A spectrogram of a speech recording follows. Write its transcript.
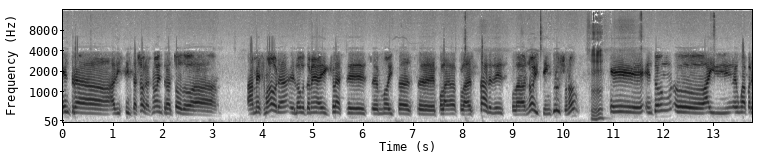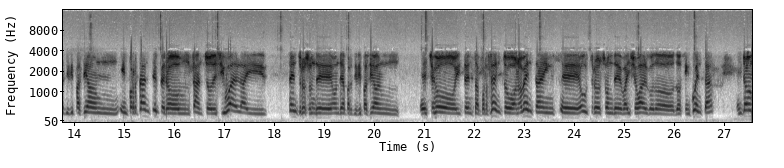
entra a distintas horas, non entra todo a a mesma hora, e logo tamén hai clases eh, moitas eh, pola, polas tardes, pola noite incluso, non? Uh -huh. eh, entón, oh, hai unha participación importante, pero un tanto desigual, hai centros onde, onde a participación eh, chegou 80% ou 90%, en, eh, outros onde baixou algo do, do 50%, entón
